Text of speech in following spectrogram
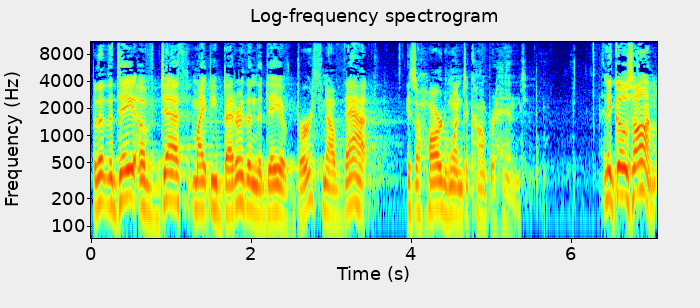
But that the day of death might be better than the day of birth, now that is a hard one to comprehend. And it goes on.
